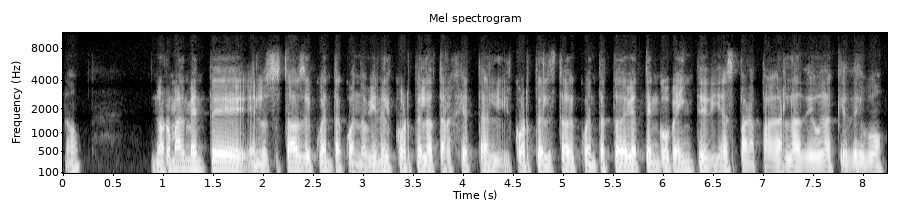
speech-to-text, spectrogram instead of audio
¿no? Normalmente en los estados de cuenta, cuando viene el corte de la tarjeta, el corte del estado de cuenta, todavía tengo 20 días para pagar la deuda que debo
